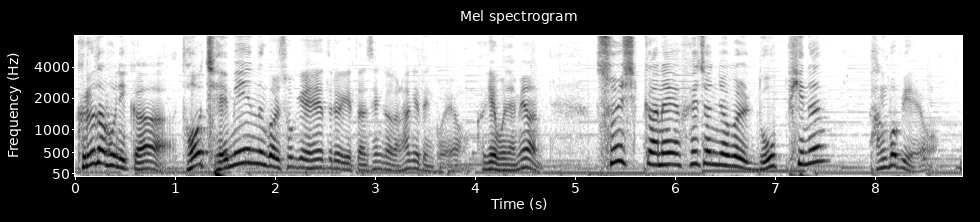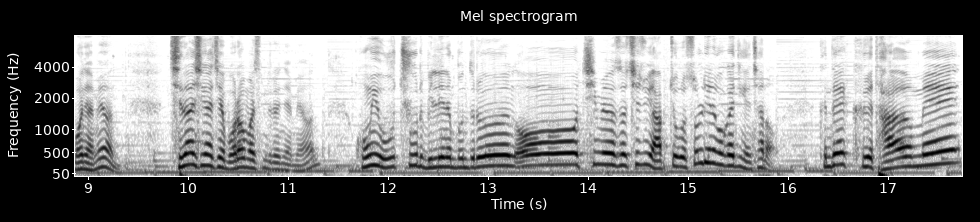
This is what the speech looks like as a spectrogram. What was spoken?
그러다 보니까 더 재미있는 걸 소개해 드려야겠다는 생각을 하게 된 거예요. 그게 뭐냐면 순식간에 회전력을 높이는 방법이에요. 뭐냐면 지난 시간에 제가 뭐라고 말씀드렸냐면 공이 우측으로 밀리는 분들은 어 치면서 체중이 앞쪽으로 쏠리는 것까지 괜찮아. 근데 그 다음에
